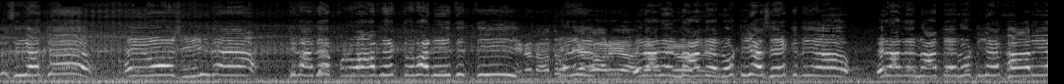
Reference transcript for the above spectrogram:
ਤੁਸੀਂ ਅੱਜ? ਇਹ ਉਹ ਸ਼ਹੀਦ ਹੈ ਜਿਨ੍ਹਾਂ ਦੇ ਪਰਿਵਾਰ ਨੇ ਕੁਰਬਾਨੀ ਦਿੱਤੀ। ਇਹਨਾਂ ਨਾਂ ਤੇ ਰੋਟੀਆਂ ਖਾ ਰਹੇ ਆ ਇਹਨਾਂ ਦੇ ਨਾਂ ਤੇ ਰੋਟੀਆਂ ਸੇਕਦੇ ਹੋ ਇਹਨਾਂ ਦੇ ਨਾਂ ਤੇ ਰੋਟੀਆਂ ਖਾ ਰਹੇ ਹੋ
